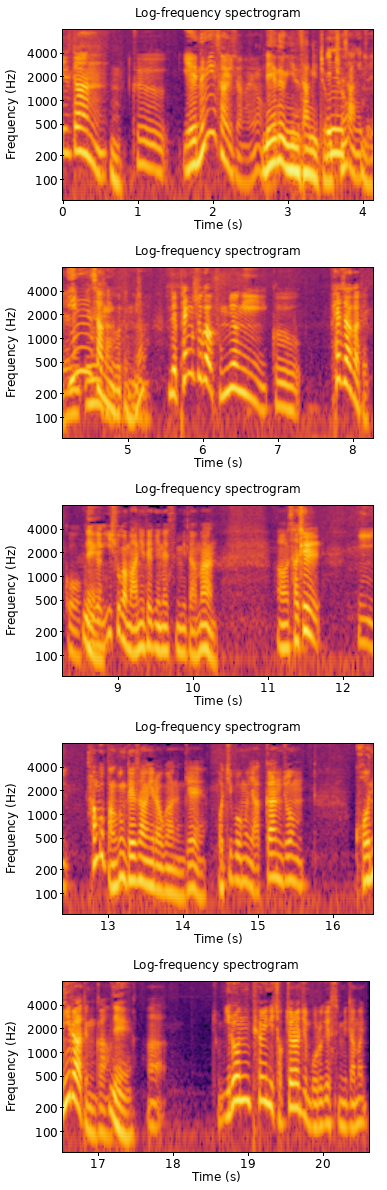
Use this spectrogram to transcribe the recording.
일단 음. 그 예능 인상이잖아요. 예능 인상이죠, 그렇죠? 인상이죠. 예능 인상이거든요. 인상. 근데 펭수가 분명히 그 회자가 됐고 네. 굉장히 이슈가 많이 되긴 했습니다만 어, 사실 이 한국 방송 대상이라고 하는 게 어찌 보면 약간 좀 권위라든가 예. 아, 좀 이런 표현이 적절한지 모르겠습니다만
